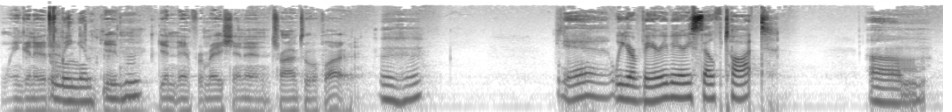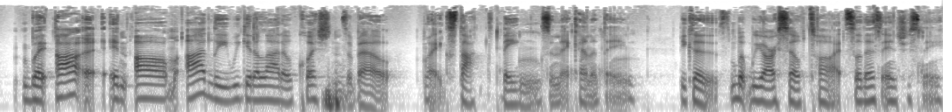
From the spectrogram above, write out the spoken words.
winging it, and Winging, getting getting information and trying to apply it. Yeah, we are very, very self taught. Um, but uh, and um, oddly, we get a lot of questions about like stock things and that kind of thing because, but we are self taught, so that's interesting.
